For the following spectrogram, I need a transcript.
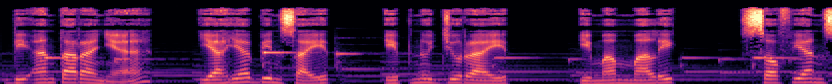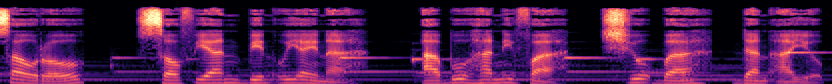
Di antaranya, Yahya bin Said, Ibnu Juraid, Imam Malik, Sofyan Sauro, Sofyan bin Uyainah, Abu Hanifah, Syu'bah, dan Ayub.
